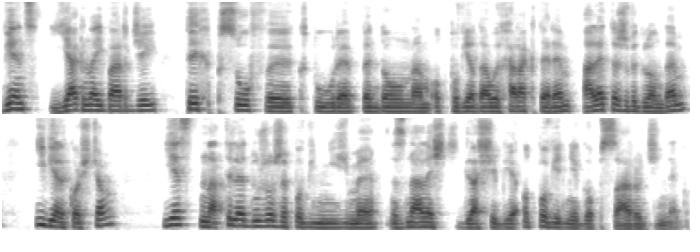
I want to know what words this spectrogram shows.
Więc jak najbardziej tych psów, y, które będą nam odpowiadały charakterem, ale też wyglądem i wielkością, jest na tyle dużo, że powinniśmy znaleźć dla siebie odpowiedniego psa rodzinnego.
